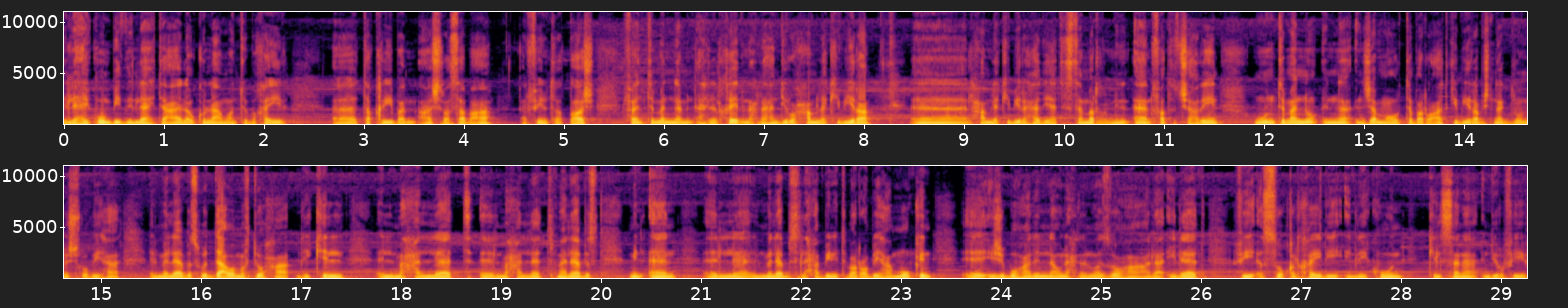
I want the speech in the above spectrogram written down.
اللي هيكون بإذن الله تعالى وكل عام وأنتم بخير. تقريبا 10 7 2013 فنتمنى من أهل الخير ان إحنا هنديروا حملة كبيرة آه الحملة الكبيره هذه هتستمر من الآن فترة شهرين ونتمنوا إن نجمعوا تبرعات كبيرة باش نقدروا نشروا بها الملابس والدعوة مفتوحة لكل المحلات المحلات ملابس من الآن ال- الملابس اللي حابين يتبرعوا بها ممكن آه يجيبوها لنا ونحن نوزعوها على عائلات في السوق الخيري اللي يكون كل سنة نديروا فيه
